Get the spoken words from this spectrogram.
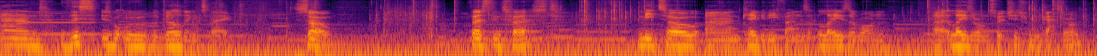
And this is what we will be building today. So, first things first, Mito and KBDfans laser on, uh, laser on switches from Gateron.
